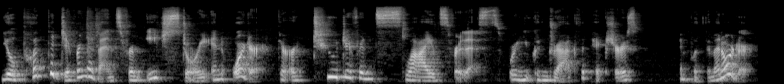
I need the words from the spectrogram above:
You'll put the different events from each story in order. There are two different slides for this where you can drag the pictures and put them in order.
